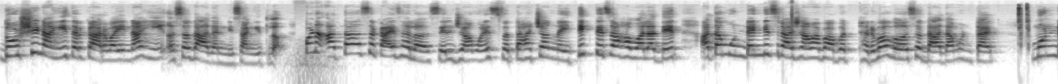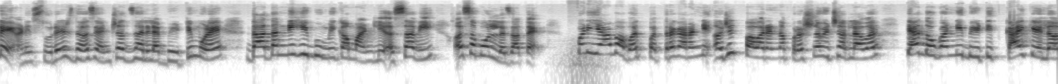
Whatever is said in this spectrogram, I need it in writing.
दोषी नाही तर कारवाई नाही असं दादांनी सांगितलं. पण आता असं काय झालं असेल ज्यामुळे स्वतःच्या नैतिकतेचा हवाला देत आता मुंडेंनीच राजीनाम्याबाबत ठरवावं असं दादा म्हणतायत. मुंडे आणि सुरेश धस यांच्यात झालेल्या भेटीमुळे दादांनी ही भूमिका मांडली असावी असं बोललं जात आहे पण याबाबत पत्रकारांनी अजित पवार यांना प्रश्न विचारल्यावर त्या दोघांनी भेटीत काय केलं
